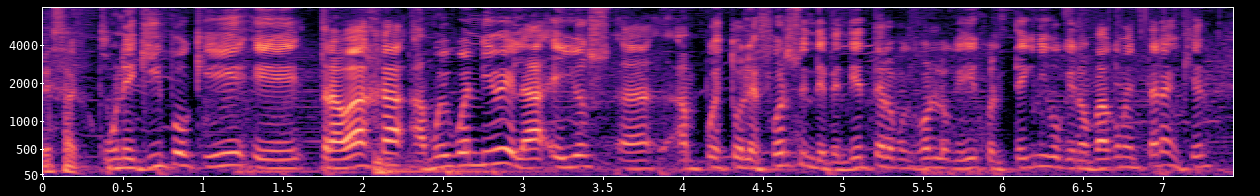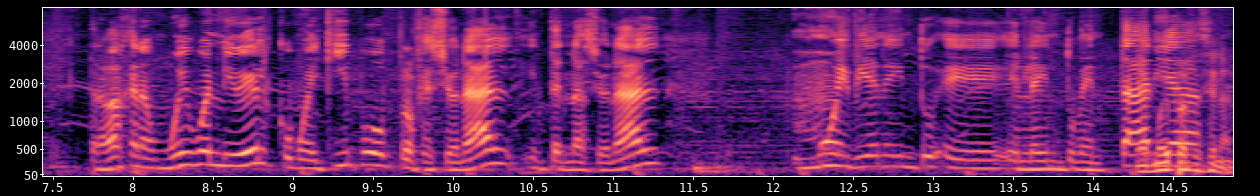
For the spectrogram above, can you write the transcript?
Exacto. Un equipo que eh, trabaja a muy buen nivel. ¿ah? Ellos ah, han puesto el esfuerzo, independiente a lo mejor lo que dijo el técnico que nos va a comentar Ángel. Trabajan a un muy buen nivel como equipo profesional, internacional. Muy bien eh, en la indumentaria. Muy profesional.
